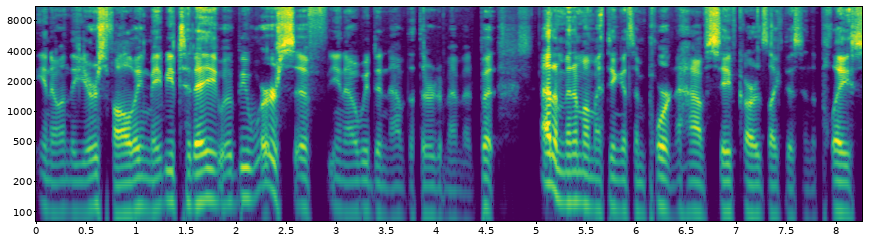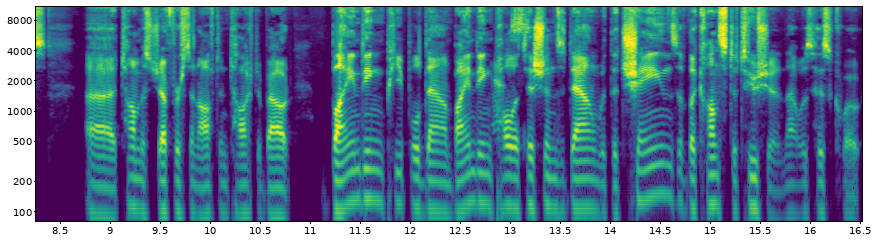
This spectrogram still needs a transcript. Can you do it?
you know, in the years following, maybe today it would be worse if you know we didn't have the Third Amendment. But at a minimum, I think it's important to have safeguards like this in the place. Uh, Thomas Jefferson often talked about binding people down, binding Yes. politicians down with the chains of the Constitution. That was his quote.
